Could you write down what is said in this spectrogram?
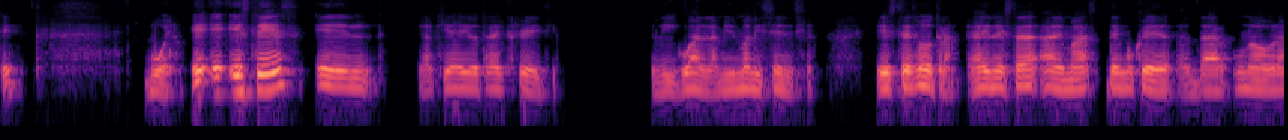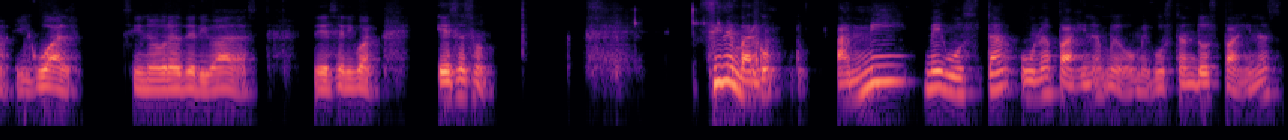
¿Sí? Bueno, e, e, este es el, aquí hay otra de Creative, igual, la misma licencia. Esta es otra. En esta, además, tengo que dar una obra igual, sin obras derivadas. Debe ser igual. Esas son. Sin embargo, a mí me gusta una página, o me gustan dos páginas.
